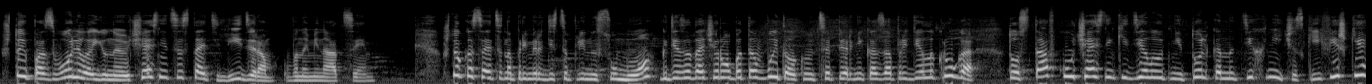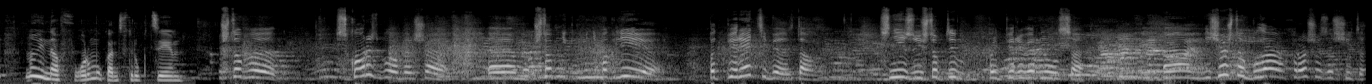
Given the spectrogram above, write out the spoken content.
что и позволило юной участнице стать лидером в номинации. Что касается, например, дисциплины сумо, где задача робота вытолкнуть соперника за пределы круга, то ставку участники делают не только на технические фишки, но и на форму конструкции. Чтобы скорость была большая, э, чтобы не, не могли подпереть тебя там снизу, и чтобы ты перевернулся. Э, еще чтобы была хорошая защита.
